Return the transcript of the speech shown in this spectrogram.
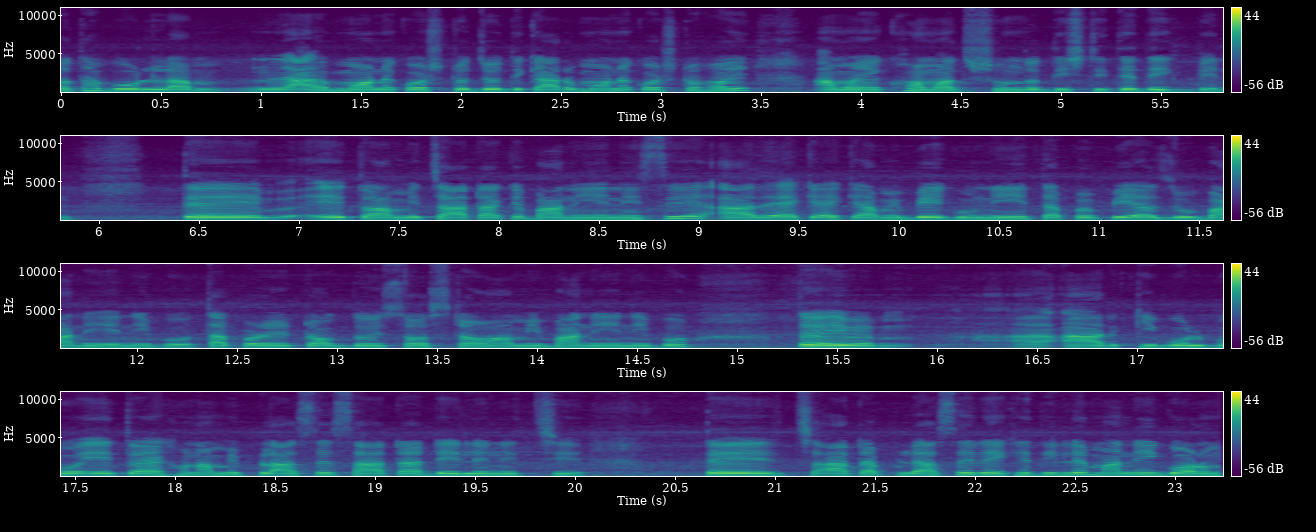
কথা বললাম। মনে কষ্ট, যদি কারও মনে কষ্ট হয়, আমায় ক্ষমা সুন্দর দৃষ্টিতে দেখবেন। তো, এই তো আমি চাটাকে বানিয়ে নিছি, আর একে একে আমি বেগুনি, তারপর পেঁয়াজও বানিয়ে নিব। তারপরে টক দই সসটাও আমি বানিয়ে নিব। তো আর কি বলব, এই তো এখন আমি প্লাসে চাটা ডেলে নিচ্ছি। তো চাটা প্লাসে রেখে দিলে মানে গরম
